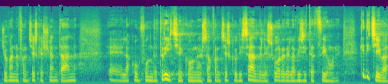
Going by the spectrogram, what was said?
Giovanna Francesca Chantal, eh, la confondatrice con San Francesco di Sal delle suore della Visitazione, che diceva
